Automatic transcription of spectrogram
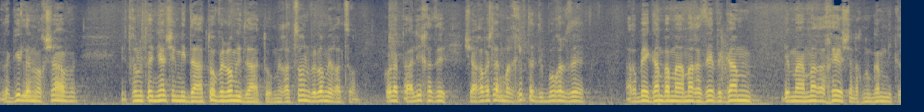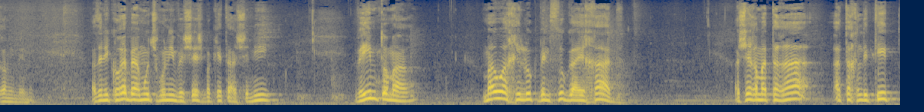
להגיד לנו עכשיו, התחלנו את העניין של מדעתו ולא מדעתו, מרצון ולא מרצון. כל התהליך הזה, שהרב אשלג מרחיב את הדיבור על זה הרבה, גם במאמר הזה וגם במאמר אחר שאנחנו גם נקרא ממנו. אז אני קורא בעמוד 86 בקטע השני, ואם תאמר, מהו החילוק בין סוג האחד, אשר המטרה התכליתית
